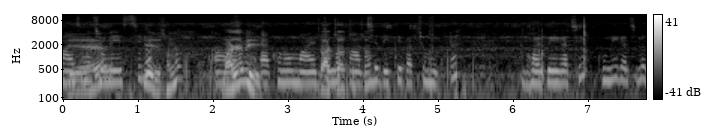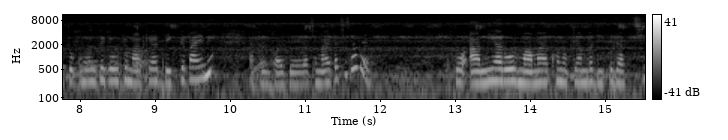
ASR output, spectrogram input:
মায়ের সঙ্গে চলে এসেছিল। কি হয়েছে আর মা এখনও মায়ের চ, জন্য চ, চ। কাঁদছে দেখতে পাচ্ছ মুখটা। ভয় পেয়ে গেছে ঘুমিয়ে গেছিল তো ঘুম থেকে উঠে মাকে আর দেখতে পায়নি এখন ভয় পেয়ে গেছে। মায়ের কাছে যাবে? তো আমি আর ওর মামা এখন ওকে আমরা দিতে যাচ্ছি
